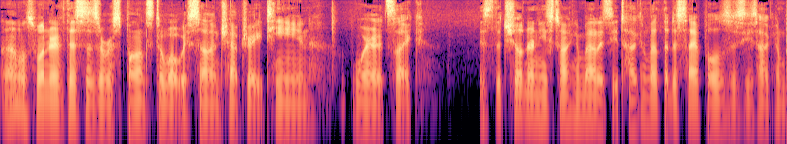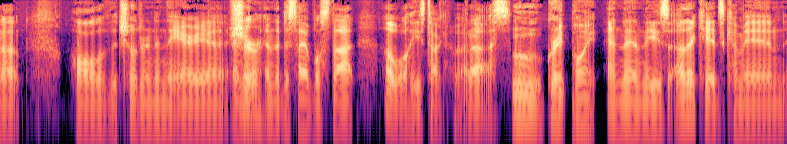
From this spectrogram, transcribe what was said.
I almost wonder if this is a response to what we saw in chapter 18, where it's like, is the children he's talking about? Is he talking about the disciples? Is he talking about all of the children in the area? And, sure. And the disciples thought, oh, well, he's talking about us. Ooh, great point. And then these other kids come in,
